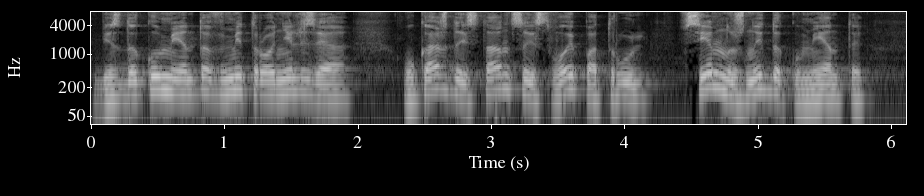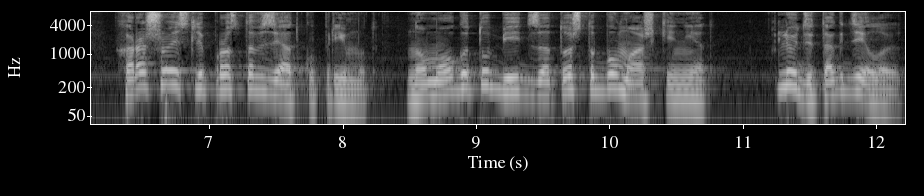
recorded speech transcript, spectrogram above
Без документов в метро нельзя. У каждой станции свой патруль. Всем нужны документы. Хорошо, если просто взятку примут, но могут убить за то, что бумажки нет. Люди так делают.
